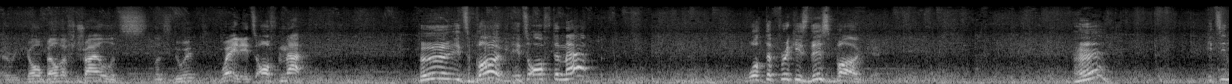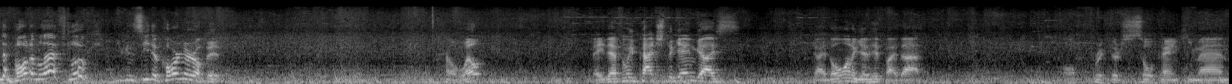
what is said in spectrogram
There we go, Bel'Veth trial, let's let's do it. Wait, it's off map. Uh, it's bugged, it's off the map. What the frick is this bug? Huh? It's in the bottom left, look! You can see the corner of it. Oh well. They definitely patched the game, guys. Yeah, I don't want to get hit by that. Oh, frick, they're so tanky, man.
